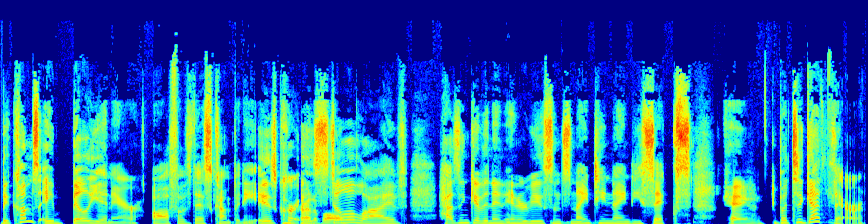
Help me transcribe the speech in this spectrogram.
becomes a billionaire off of this company is, cur- is still alive hasn't given an interview since 1996 Okay. but to get there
